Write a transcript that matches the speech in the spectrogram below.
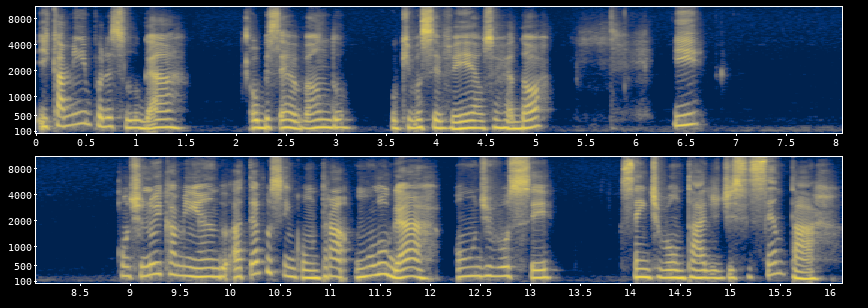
E caminhe por esse lugar, observando o que você vê ao seu redor e continue caminhando até você encontrar um lugar onde você sente vontade de se sentar.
